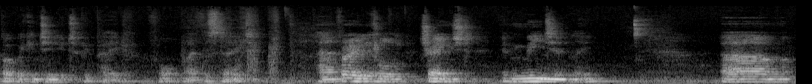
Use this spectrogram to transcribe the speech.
but we continued to be paid for by the state. And very little changed immediately. Um,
